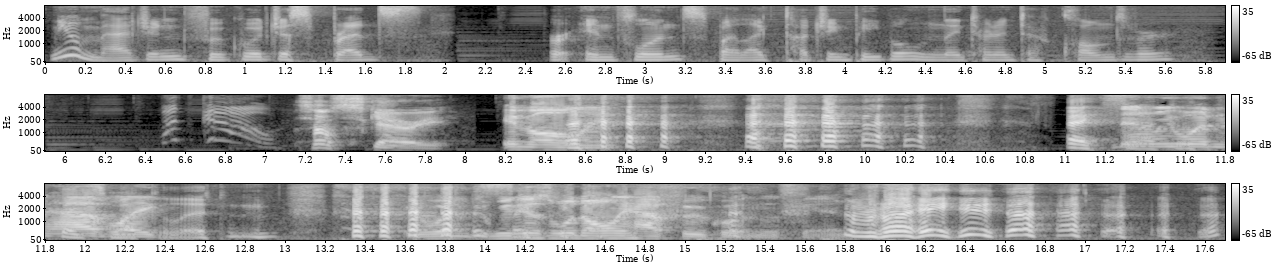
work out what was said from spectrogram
Can you imagine Fukua just spreads her influence by like touching people and they turn into clones of her? Sounds scary. If only. Thanks, Then we wouldn't Thanks, have, like- we, would, we just would only have Fukua in this game. right.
